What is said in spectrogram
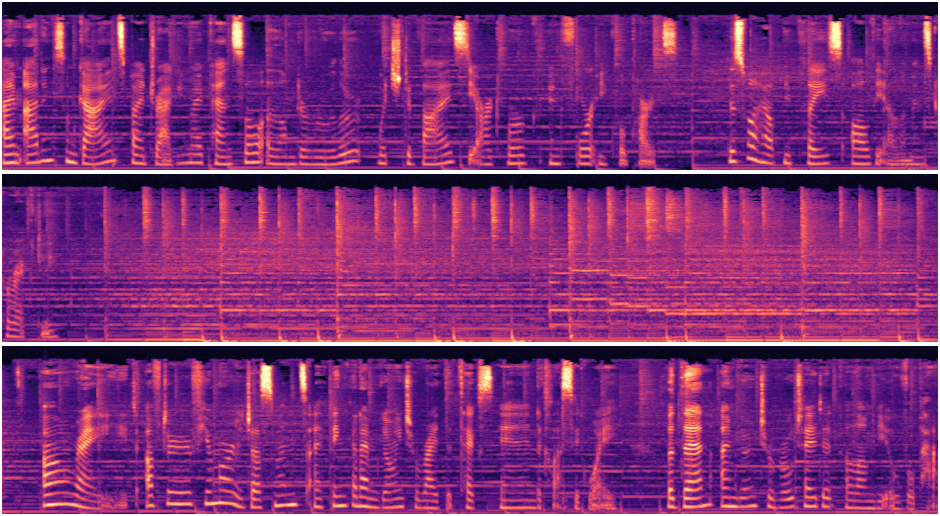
I'm adding some guides by dragging my pencil along the ruler which divides the artwork in four equal parts. This will help me place all the elements correctly. Alright, after a few more adjustments, I think that I'm going to write the text in the classic way, but then I'm going to rotate it along the oval path.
